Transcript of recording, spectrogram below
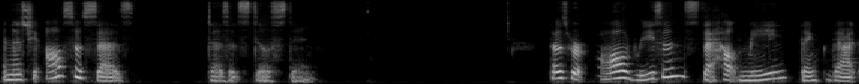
And then she also says, does it still sting? Those were all reasons that helped me think that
